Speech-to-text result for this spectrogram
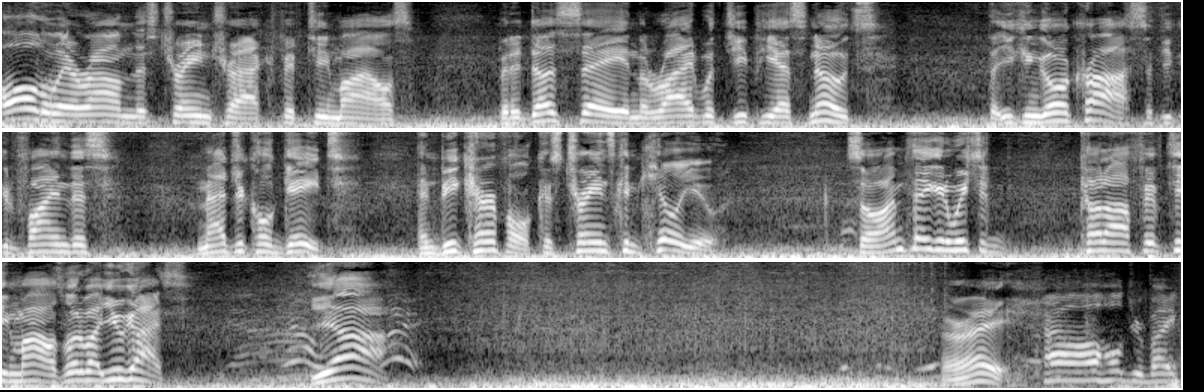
all the way around this train track, 15 miles. But it does say in the ride with GPS notes that you can go across if you can find this magical gate. And be careful, because trains can kill you. So I'm thinking we should cut off 15 miles. What about you guys? Yeah. All right. Kyle, I'll hold your bike.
